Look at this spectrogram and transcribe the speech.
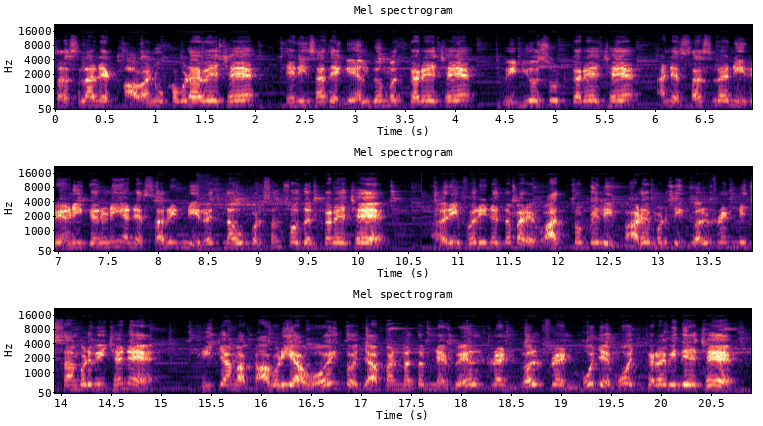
સસલાને ખાવાનું ખવડાવે છે, તેની સાથે ગેલગમત કરે છે, વીડિયો શૂટ કરે છે અને સસલાની રહેણી કરણી અને શરીરની રચના ઉપર સંશોધન કરે છે. હરીફરીને તમારે વાત તો પેલી ભાડે મળતી ગર્લફ્રેન્ડની જ સાંભળવી છે ને. ખીચામાં કાવડિયા હોય તો જાપાનમાં તમને વેલ ટ્રેન્ડ ગર્લફ્રેન્ડ મોજે મોજ કરાવી દે છે.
